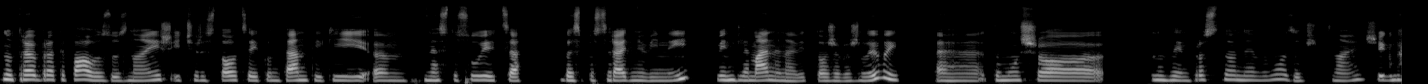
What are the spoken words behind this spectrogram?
ну, треба брати паузу, знаєш, і через то цей контент, який ем, не стосується безпосередньо війни, він для мене навіть теж важливий, е, тому що ну, блін, просто не вивозиш, знаєш, якби.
